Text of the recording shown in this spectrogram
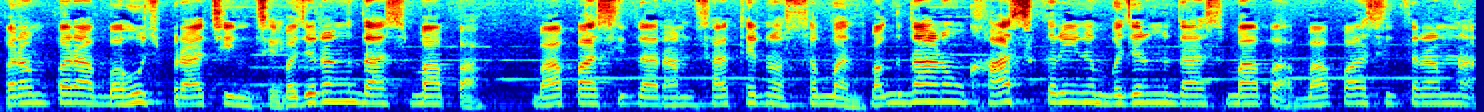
પરંપરા બહુ જ પ્રાચીન છે. બજરંગદાસ બાપા બાપા સીતારામ સાથેનો સંબંધ. બગદાણું ખાસ કરીને બજરંગદાસ બાપા બાપા સીતારામના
